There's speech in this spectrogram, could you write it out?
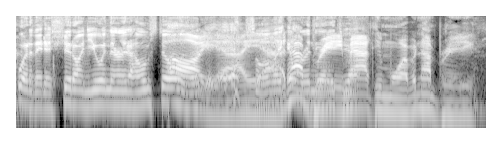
what do they just shit on you when they're at home still? Oh Like, yeah, so yeah. like not Brady, Matthew Moore, but not Brady.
